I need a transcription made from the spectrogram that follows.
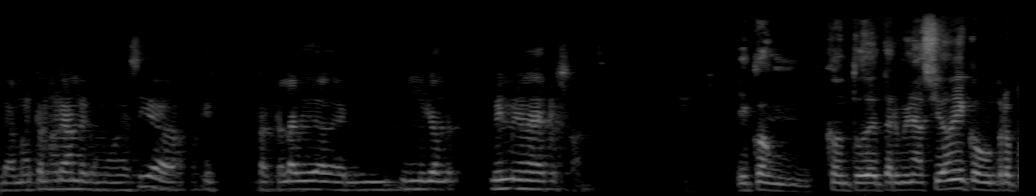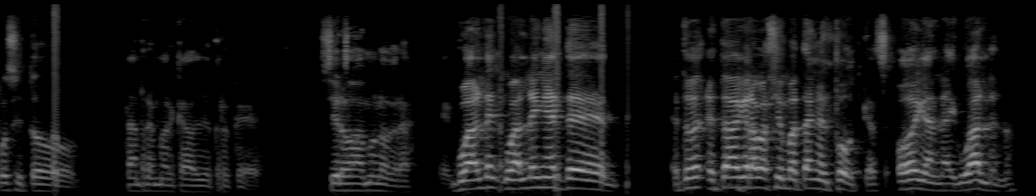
la meta más grande, como decía, impactar la vida de un millón de, mil millones de personas. Y con, con, tu determinación y con un propósito tan remarcado, yo creo que sí lo vamos a lograr. Guarden, guarden este, esta grabación va a estar en el podcast. Óiganla y guárdenlo.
